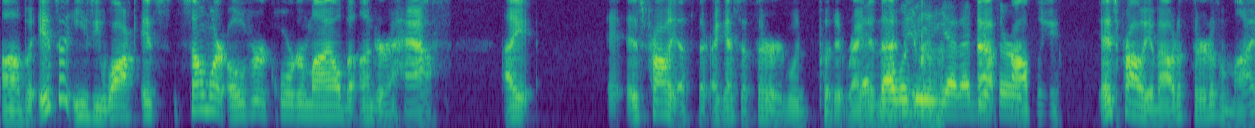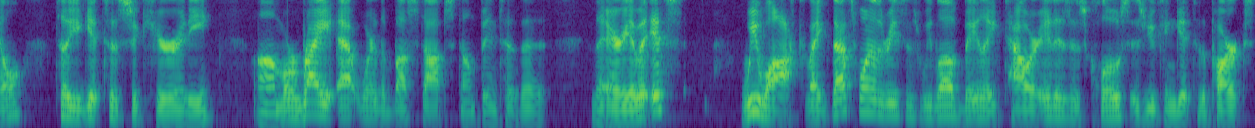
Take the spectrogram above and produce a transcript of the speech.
Uh, but it's an easy walk. It's somewhere over a quarter mile, but under a half. I it's probably a third. I guess a third would put it right That- in that that, would be- neighborhood. yeah, that'd be a third. Probably it's probably about a third of a mile till you get to security, um, or right at where the bus stops dump into the the area. But it's we walk like that's one of the reasons we love Bay Lake Tower. It is as close as you can get to the parks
